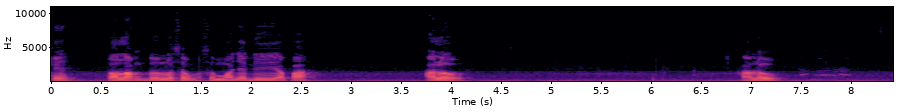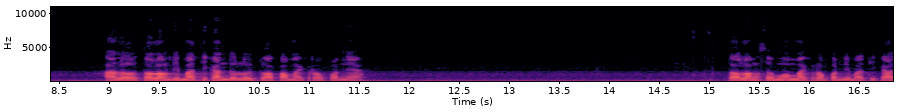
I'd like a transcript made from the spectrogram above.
oke tolong dulu semuanya di apa halo halo Halo, tolong dimatikan dulu itu apa mikrofonnya. Tolong semua mikrofon dimatikan.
